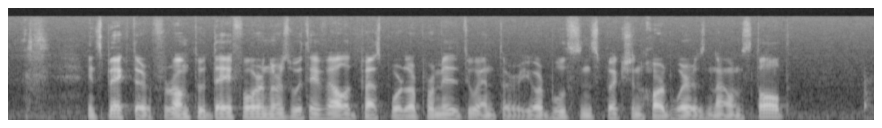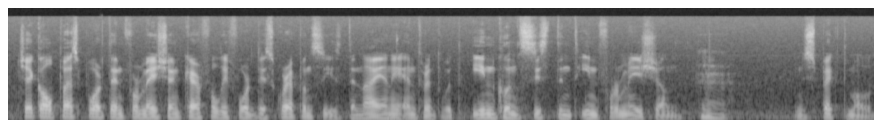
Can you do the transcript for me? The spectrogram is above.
Inspector, from today, foreigners with a valid passport are permitted to enter. Your booth's inspection hardware is now installed. Check all passport information carefully for discrepancies. Deny any entrant with inconsistent information. Hmm. Inspect mode.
